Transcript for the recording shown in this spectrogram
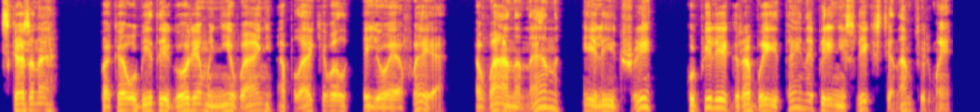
Сказано, пока убитый горем не Вань оплакивал Юэфея, Ван Нэн и Ли Джи купили гробы и тайно перенесли к стенам тюрьмы.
